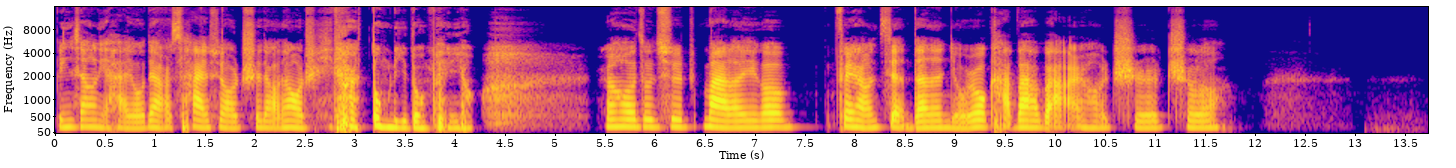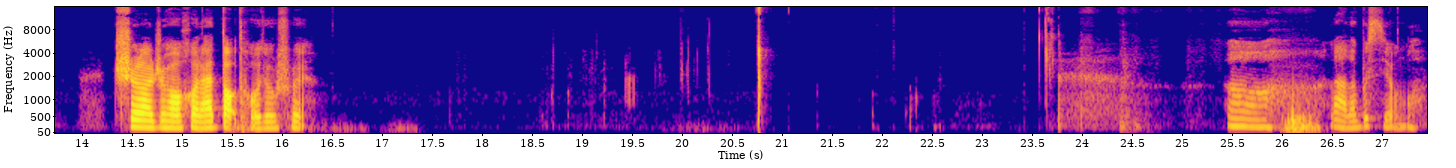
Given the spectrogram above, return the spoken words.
冰箱里还有点菜需要吃掉，但我是一点动力都没有，然后就去买了一个非常简单的牛肉卡爸爸，然后吃吃了，吃了之后后来倒头就睡。嗯，懒得不行了。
